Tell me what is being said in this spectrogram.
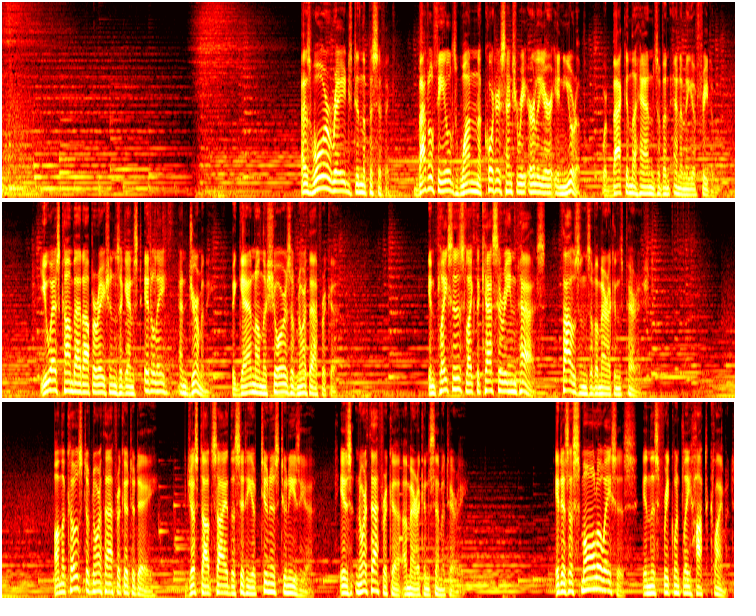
As war raged in the Pacific, battlefields won a quarter century earlier in Europe were back in the hands of an enemy of freedom. U.S. combat operations against Italy and Germany began on the shores of North Africa in places like the Kasserine Pass, thousands of Americans perished. On the coast of North Africa today, just outside the city of Tunis, Tunisia, is North Africa American Cemetery. It is a small oasis in this frequently hot climate.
